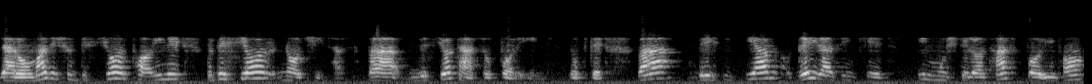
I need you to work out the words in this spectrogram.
درآمدشون بسیار پایینه و بسیار ناچیز هست و بسیار تاسف بار این نکته و بهزیستی هم غیر از اینکه این مشکلات هست با اینها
